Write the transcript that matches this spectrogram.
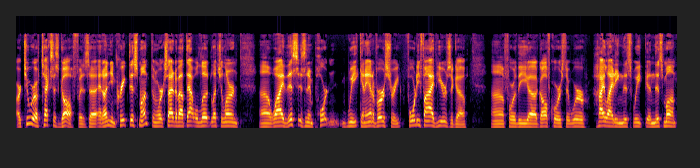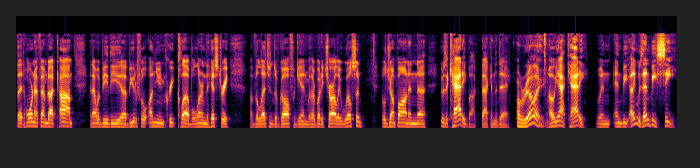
our tour of Texas golf is uh, at Onion Creek this month, and we're excited about that. We'll let, let you learn uh, why this is an important week and anniversary, 45 years ago, uh, for the uh, golf course that we're highlighting this week and this month at hornfm.com, and that would be the uh, beautiful Onion Creek Club. We'll learn the history of the legends of golf again with our buddy Charlie Wilson. He'll jump on, and uh, he was a caddy buck back in the day. oh really? Oh yeah, caddy when NB I think it was NBC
